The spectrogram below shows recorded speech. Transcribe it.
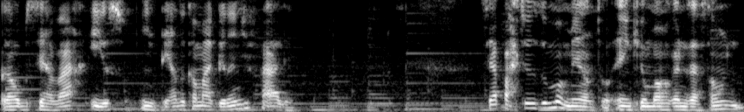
para observar isso. Entendo que é uma grande falha. Se a partir do momento em que uma organização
